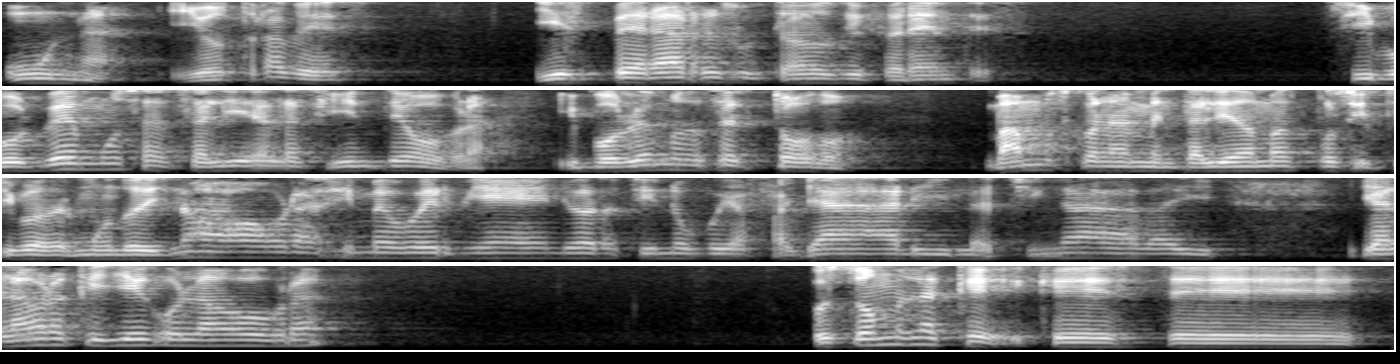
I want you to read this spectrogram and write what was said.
una y otra vez y esperar resultados diferentes. Si volvemos a salir a la siguiente obra y volvemos a hacer todo, vamos con la mentalidad más positiva del mundo y no, ahora sí me voy a ir bien, y ahora sí no voy a fallar y la chingada y, y a la hora que llego la obra, pues tómela que, que este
